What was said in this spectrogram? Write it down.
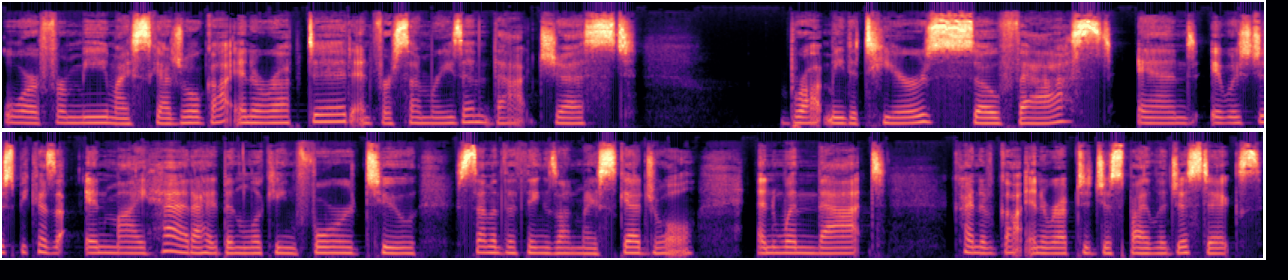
or for me, my schedule got interrupted. And for some reason, that just brought me to tears so fast. And it was just because in my head, I had been looking forward to some of the things on my schedule. And when that kind of got interrupted just by logistics,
